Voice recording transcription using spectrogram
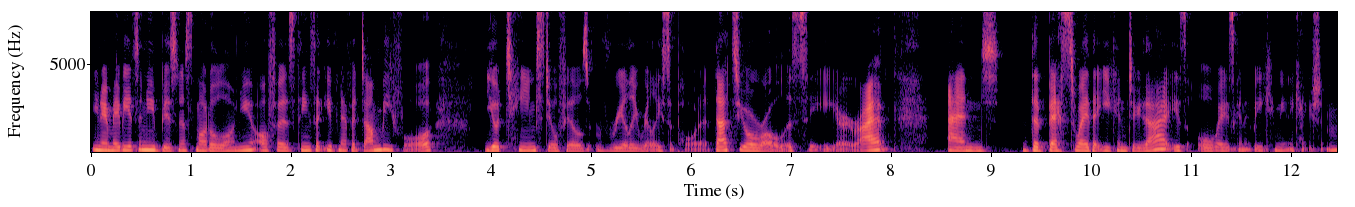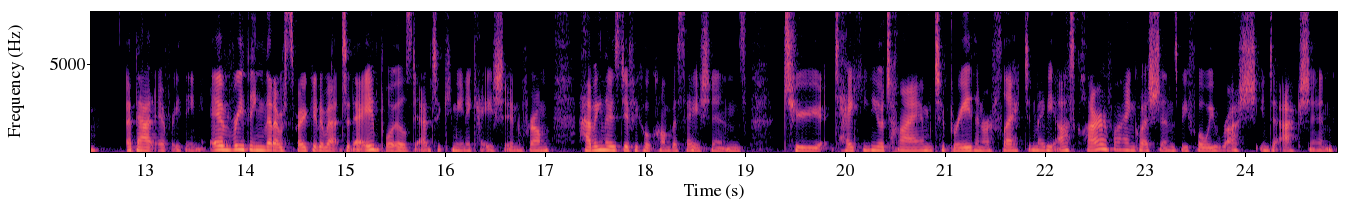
you know, maybe it's a new business model or new offers, things that you've never done before your team still feels really, really supported. That's your role as CEO, right? And the best way that you can do that is always going to be communication about everything. Everything that I've spoken about today boils down to communication from having those difficult conversations to taking your time to breathe and reflect and maybe ask clarifying questions before we rush into action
